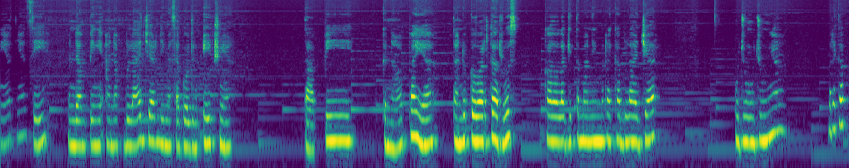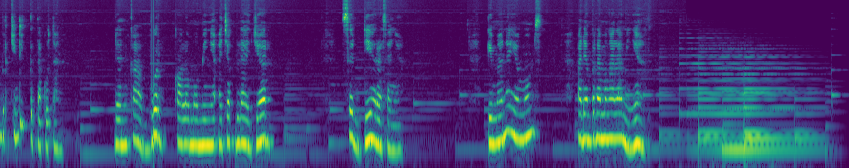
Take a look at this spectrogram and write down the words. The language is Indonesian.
Niatnya sih mendampingi anak belajar di masa golden age-nya. Tapi kenapa ya tanduk keluar terus kalau lagi temani mereka belajar? Ujung-ujungnya mereka berkidik ketakutan dan kabur kalau mominya ajak belajar. Sedih rasanya. Gimana ya, Moms? Ada yang pernah mengalaminya?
